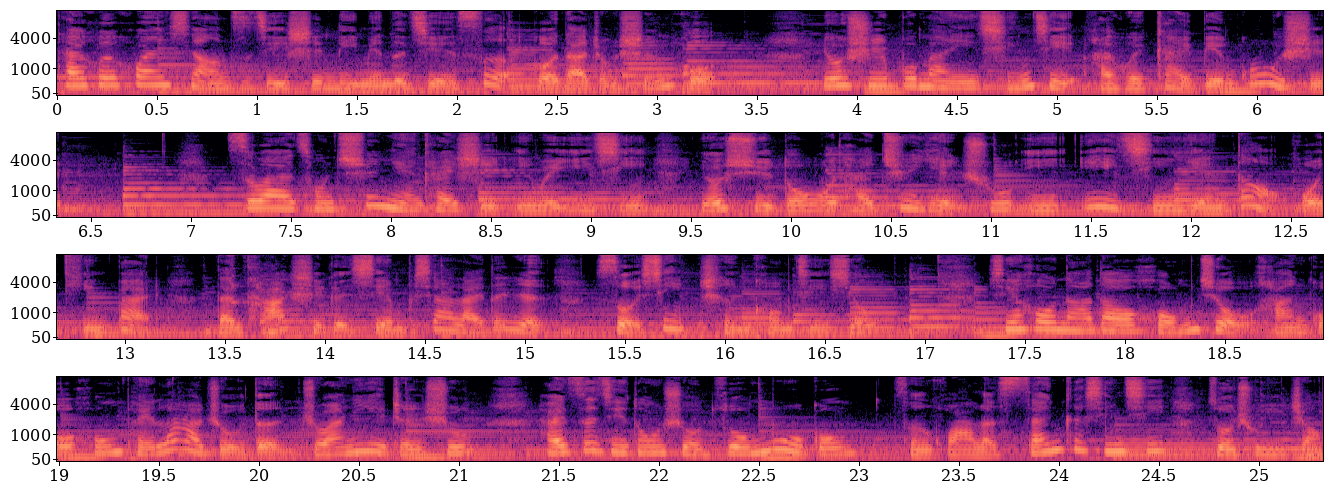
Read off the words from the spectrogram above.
他会幻想自己是里面的角色，过那种生活。有时不满意情节，还会改编故事。此外，从去年开始，因为疫情，有许多舞台剧演出因疫情延到或停摆。但他是个闲不下来的人，索性趁空进修，先后拿到红酒、韩国烘焙蜡烛等专业证书，还自己动手做木工，曾花了三个星期做出一张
